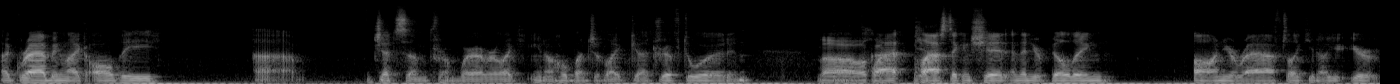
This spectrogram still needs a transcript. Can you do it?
uh, grabbing like all the um, jetsam from wherever, like you know, a whole bunch of like uh, driftwood and Oh, uh, okay. pla- Yeah. plastic and shit, and then you're building on your raft. Like you know, you, you're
